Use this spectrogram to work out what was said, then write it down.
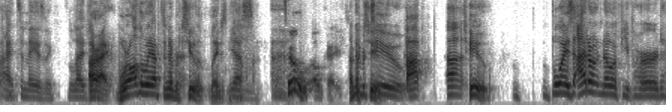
It's, amazing. Legend. All right. We're all the way up to number two, ladies and Yes. gentlemen. Two. Okay. Number, Number two. two. Top Uh, two. boys, I don't know if you've heard,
